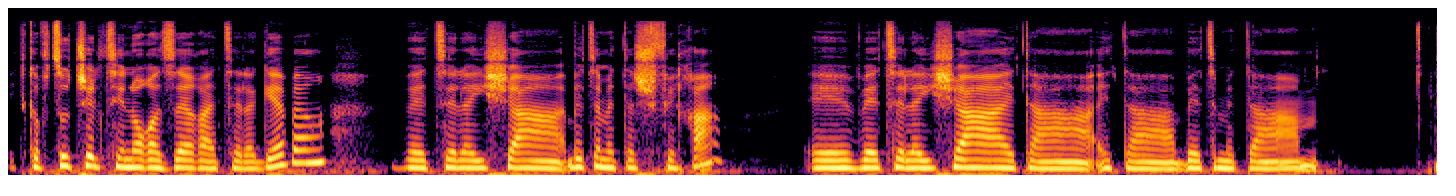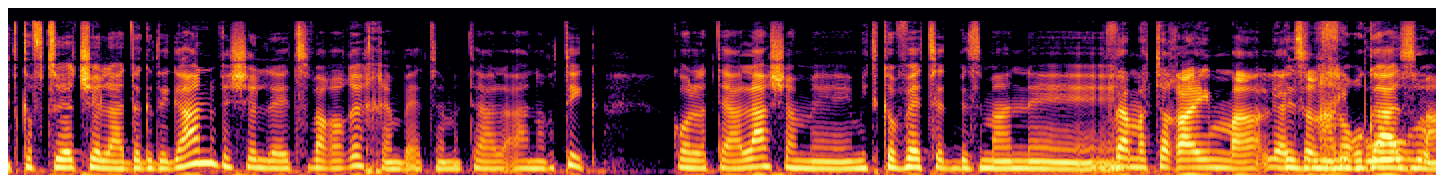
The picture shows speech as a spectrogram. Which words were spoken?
ההתכווצות של צינור הזרע אצל הגבר, ואצל האישה, בעצם את השפיכה, אה, ואצל האישה את ה, את ה, בעצם את ההתכווצויות של הדגדגן ושל צוואר הרחם בעצם, את הנרתיק. כל התעלה שם אה, מתכווצת בזמן... אה, והמטרה היא מה? לייצר חיבור אורגזמה.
